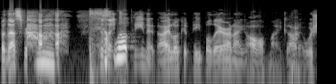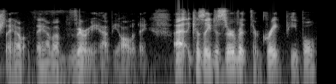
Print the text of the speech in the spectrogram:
But that's Hmm. because I Well- do mean it. I look at people there and I, oh my god, I wish they have they have a very happy holiday because they deserve it. They're great people.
